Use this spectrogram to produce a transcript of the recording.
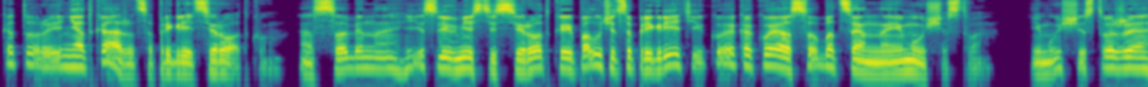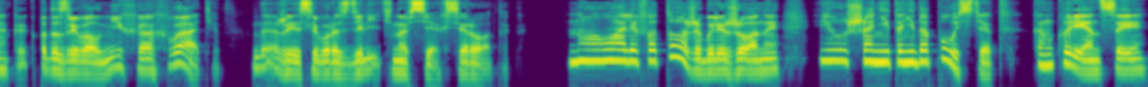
которые не откажутся пригреть сиротку. Особенно, если вместе с сироткой получится пригреть и кое-какое особо ценное имущество. Имущество же, как подозревал Миха, хватит, даже если его разделить на всех сироток. Но у Алифа тоже были жены, и уж они-то не допустят, конкуренции.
